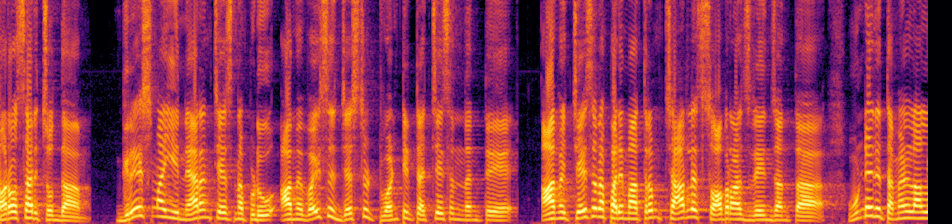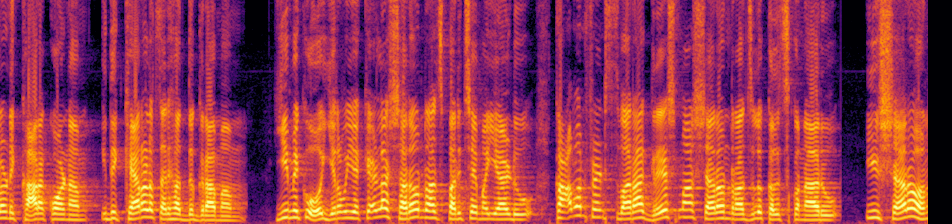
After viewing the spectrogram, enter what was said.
మరోసారి చూద్దాం. గ్రీష్మ ఈ నేరం చేసినప్పుడు ఆమె వయసు జస్ట్ ట్వంటీ టచ్ చేసిందంటే ఆమె చేసిన పని మాత్రం చార్లెస్ శోభరాజ్ రేంజ్ అంతా. ఉండేది తమిళనాడులోని కారకోణం ఇది కేరళ సరిహద్దు గ్రామం. ఈమెకు ఇరవై ఒకేళ్ళ షరోన్ రాజ్ పరిచయం అయ్యాడు కామన్ ఫ్రెండ్స్ ద్వారా గ్రేష్మా షరోన్ రాజులు కలుసుకున్నారు. ఈ షరోన్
